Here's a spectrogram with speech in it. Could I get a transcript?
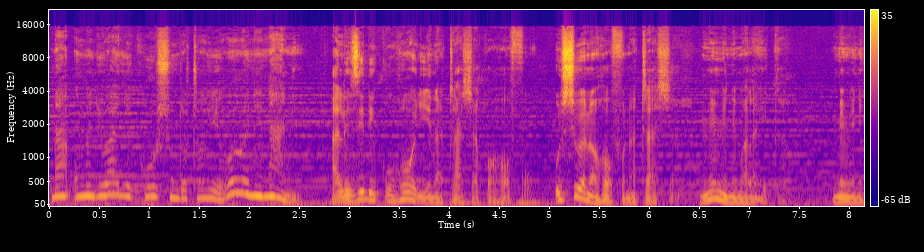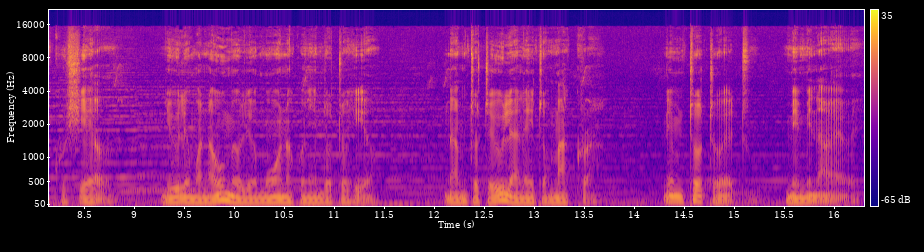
Na umejuaje kuhusu ndoto hiyo? Wewe ni nani? Alizidi kuhoji Natasha kwa hofu. Usiwe na hofu Natasha, mimi ni malaika. Mimi ni Kushiel, ni yule mwanaume uliyemwona kwenye ndoto hiyo, na mtoto yule anaitwa Makra. Ni mtoto wetu, mimi na wewe.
